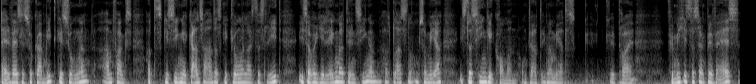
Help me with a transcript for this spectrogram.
teilweise sogar mitgesungen. Anfangs hat das Gesinge ganz anders geklungen als das Lied, ist aber je länger man den singen hat lassen, umso mehr ist das hingekommen und er hat immer mehr das getreu. Für mich ist das ein Beweis,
